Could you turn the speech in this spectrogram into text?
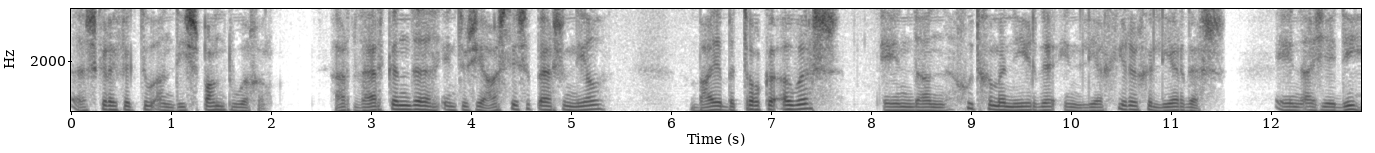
uh, skryf ek toe aan die spanpoging. Hardwerkende, entoesiastiese personeel, baie betrokke ouers en dan goedgemanierde en leergierige leerders. En as jy die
